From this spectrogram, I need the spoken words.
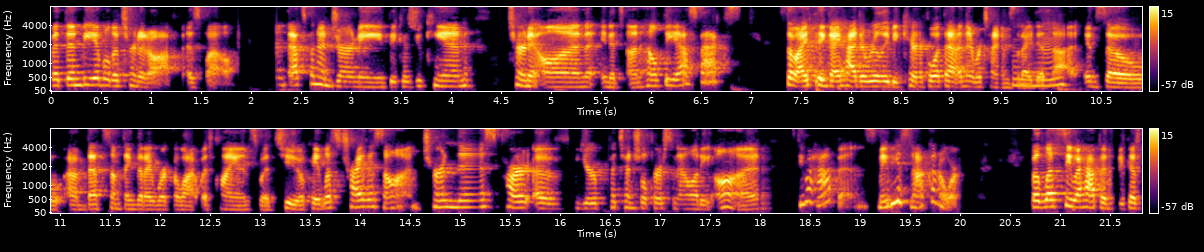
but then be able to turn it off as well. That's been a journey because you can turn it on in its unhealthy aspects. So I think I had to really be careful with that. And there were times that mm-hmm. I did mm-hmm. that. And so um, that's something that I work a lot with clients with too. Okay, let's try this on. Turn this part of your potential personality on. See what happens. Maybe it's not going to work but let's see what happens because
